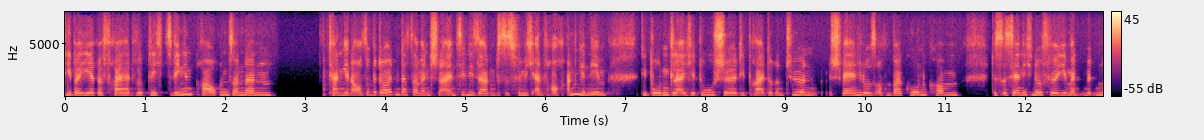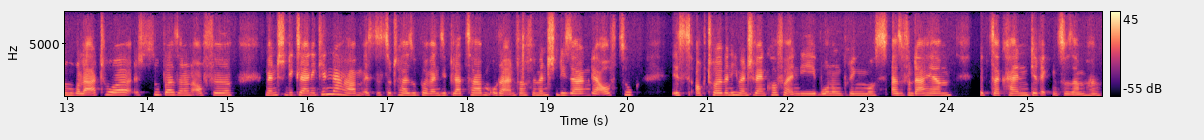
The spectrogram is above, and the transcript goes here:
die Barrierefreiheit wirklich zwingend brauchen, sondern kann genauso bedeuten, dass da Menschen einziehen, die sagen, das ist für mich einfach auch angenehm. Die bodengleiche Dusche, die breiteren Türen, schwellenlos auf den Balkon kommen. Das ist ja nicht nur für jemanden mit einem Rollator super, sondern auch für Menschen, die kleine Kinder haben, ist es total super, wenn sie Platz haben. Oder einfach für Menschen, die sagen, der Aufzug ist auch toll, wenn ich meinen schweren Koffer in die Wohnung bringen muss. Also von daher gibt es da keinen direkten Zusammenhang.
